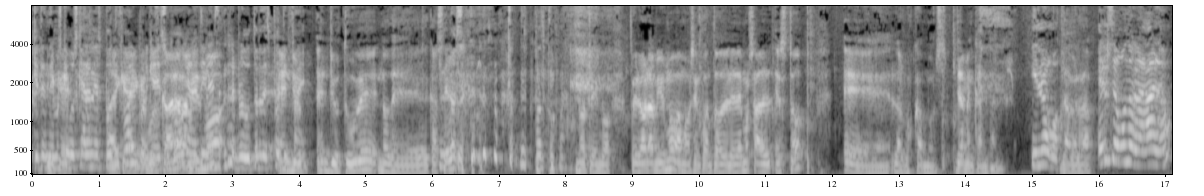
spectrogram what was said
Que tendremos que, buscar en Spotify hay que- hay que porque supongo ahora que no tienes reproductor de Spotify. En YouTube, no de cassette. O sea, Spotify. No tengo. Pero ahora mismo, vamos, en cuanto le demos al stop, eh, las buscamos. Ya me encantan, Y luego, la verdad. el segundo regalo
